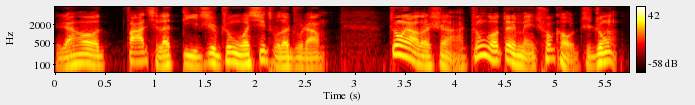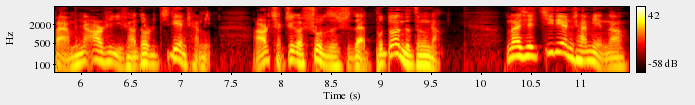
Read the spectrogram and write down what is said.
然后发起了抵制中国稀土的主张。重要的是啊，中国对美出口之中百分之二十以上都是机电产品，而且这个数字是在不断的增长。那些机电产品呢，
